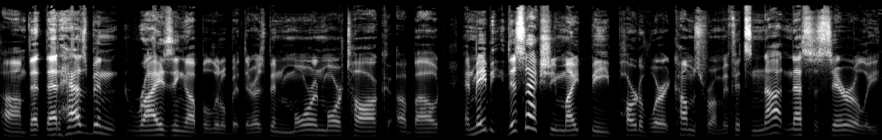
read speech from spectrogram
Um, that that has been rising up a little bit. There has been more and more talk about, and maybe this actually might be part of where it comes from. If it's not necessarily,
